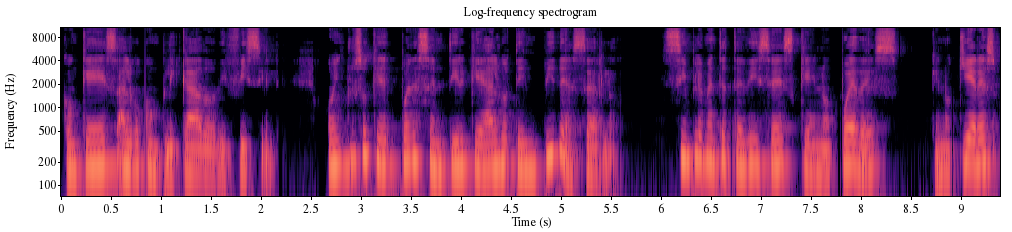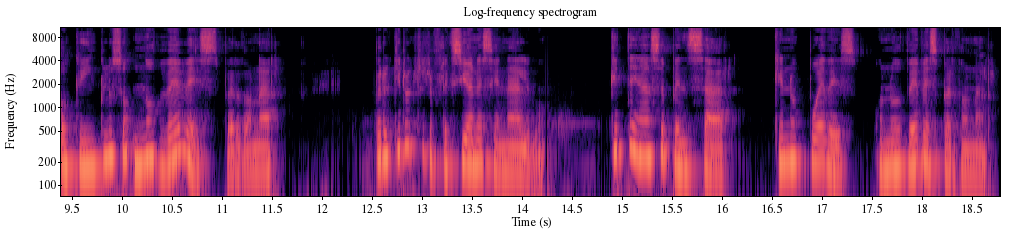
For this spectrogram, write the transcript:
con que es algo complicado, difícil, o incluso que puedes sentir que algo te impide hacerlo. Simplemente te dices que no puedes, que no quieres o que incluso no debes perdonar. Pero quiero que reflexiones en algo. ¿Qué te hace pensar que no puedes o no debes perdonar?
